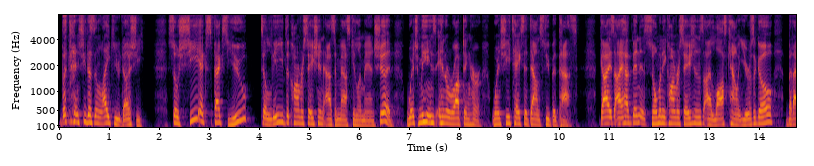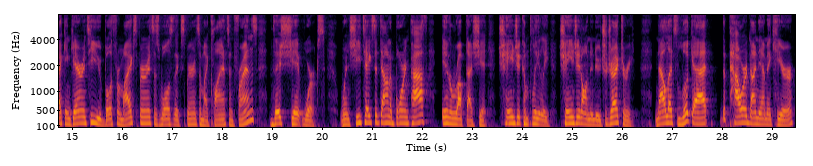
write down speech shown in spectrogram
but then she doesn't like you, does she? So she expects you to lead the conversation as a masculine man should, which means interrupting her when she takes it down stupid paths. Guys, I have been in so many conversations I lost count years ago, but I can guarantee you, both from my experience as well as the experience of my clients and friends, this shit works. When she takes it down a boring path, interrupt that shit, change it completely, change it on a new trajectory. Now let's look at the power dynamic here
